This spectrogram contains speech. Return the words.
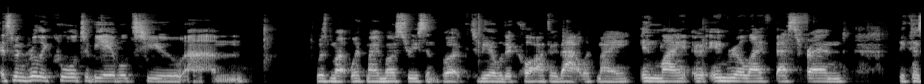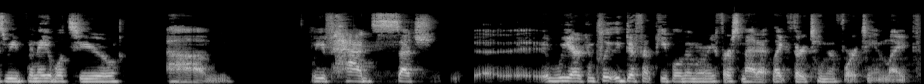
it's been really cool to be able to. Um, with my, with my most recent book, to be able to co-author that with my in life, in real life best friend, because we've been able to um, we've had such uh, we are completely different people than when we first met at like 13 and 14 like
